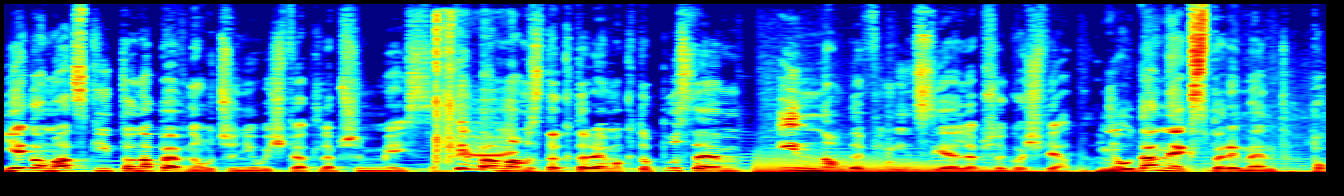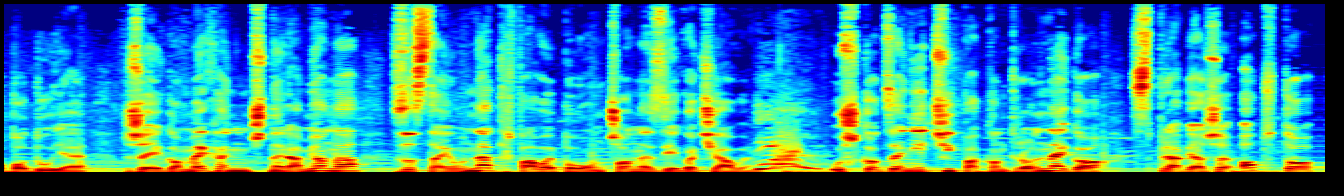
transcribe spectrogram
jego macki to na pewno uczyniły świat lepszym miejscem. Chyba mam z doktorem Octopusem inną definicję lepszego świata. Nieudany eksperyment powoduje, że jego mechaniczne ramiona zostają na trwałe połączone z jego ciałem. Uszkodzenie chipa kontrolnego sprawia, że Otto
